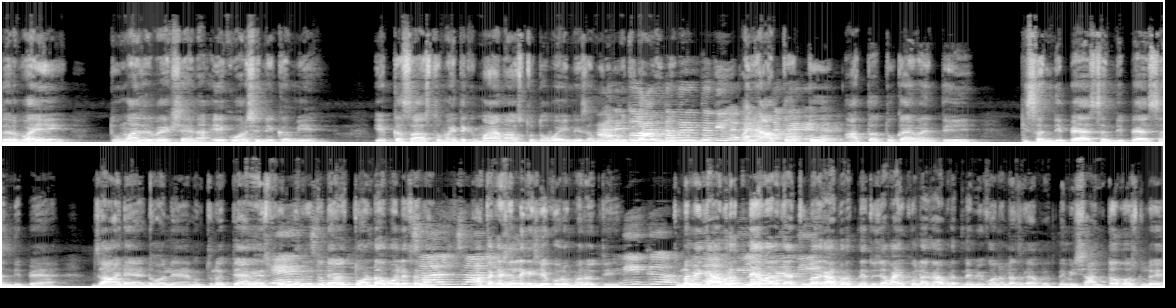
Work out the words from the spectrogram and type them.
तर बाई तू माझ्यापेक्षा आहे ना एक वर्षांनी कमी आहे. एक कसा असतो माहितीये की? मान असतो तो वहिनीचा म्हणून मी तुला वहिनी बोललो आणि आता तू? आता तू काय म्हणती? की संदीप्या संदीप्या संदीप्या जाड्या ढोल्या. मग तुला त्यावेळेस फोन करत होतो. त्यावेळेस तोंडा बोलायचं ना. आता कशाला लगेच हे करून बनवती. तुला मी घाबरत नाही बरं का? तिला घाबरत नाही. तुझ्या बायकोला घाबरत नाही. मी कोणालाच घाबरत नाही. मी शांत बसलोय.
